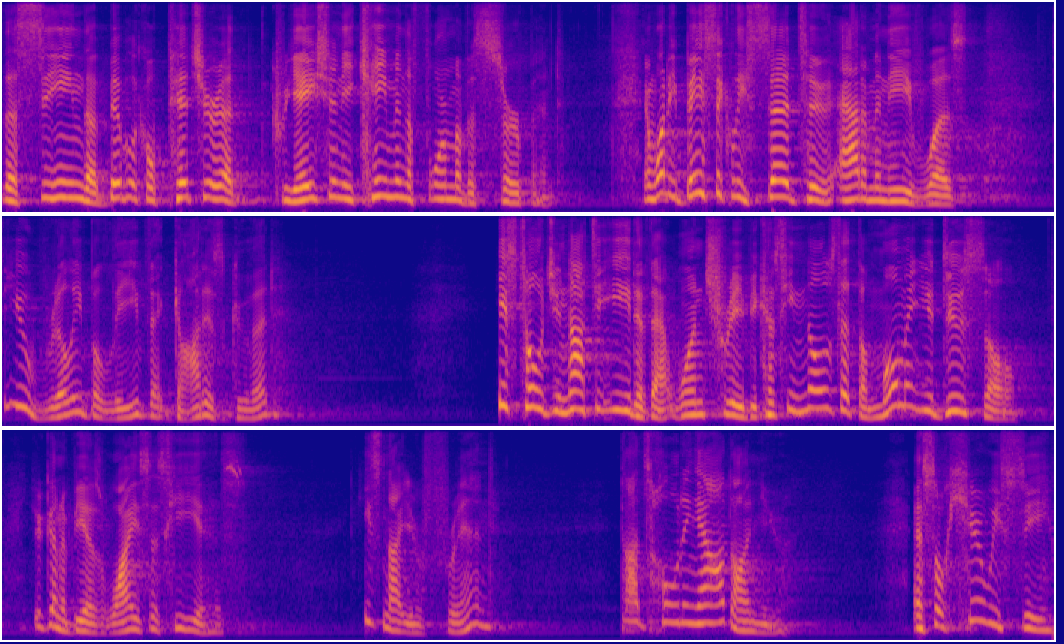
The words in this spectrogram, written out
the scene, the biblical picture at creation, he came in the form of a serpent. And what he basically said to Adam and Eve was, Do you really believe that God is good? He's told you not to eat of that one tree because he knows that the moment you do so, you're going to be as wise as he is. He's not your friend. God's holding out on you. And so here we see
